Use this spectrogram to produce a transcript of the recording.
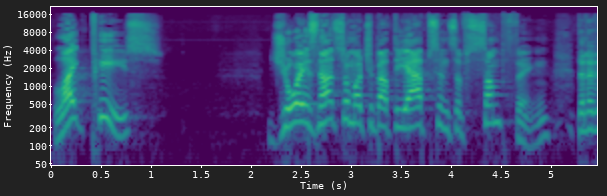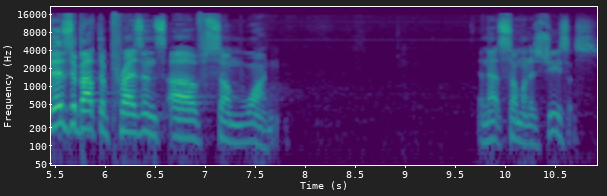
Like peace, Joy is not so much about the absence of something than it is about the presence of someone. And that someone is Jesus.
